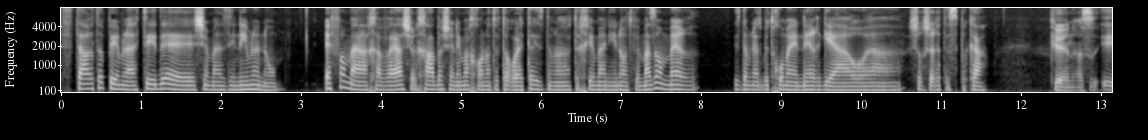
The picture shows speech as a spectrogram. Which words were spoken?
סטארט-אפים לעתיד אה, שמאזינים לנו, איפה מהחוויה שלך בשנים האחרונות אתה רואה את ההזדמנויות הכי מעניינות, ומה זה אומר הזדמנויות בתחום האנרגיה או השרשרת אספקה? כן, אז אה,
